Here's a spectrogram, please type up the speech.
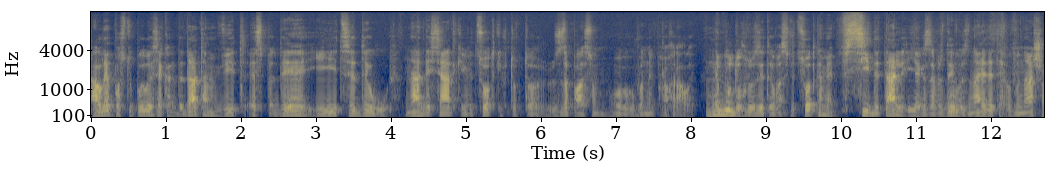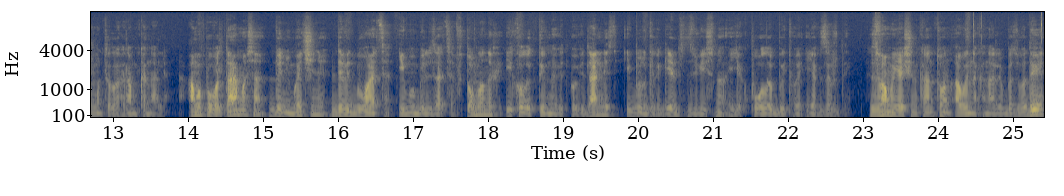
але поступилися кандидатам від СПД і ЦДУ на десятки відсотків, тобто з запасом вони програли. Не буду грузити вас відсотками. Всі деталі, як завжди, ви знайдете в нашому телеграм-каналі. А ми повертаємося до Німеччини, де відбувається і мобілізація втомлених, і колективна відповідальність, і бюргергельд, звісно, як поле битви, як завжди. З вами Ященко Антон, а ви на каналі Без Води.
